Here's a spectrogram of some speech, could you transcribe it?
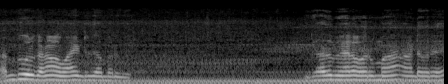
தம்பி ஒரு கனவா வாங்கிட்டு இருக்கா பாருங்க. எங்கேயாவது மேலே வருமா ஆண்டவரே?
